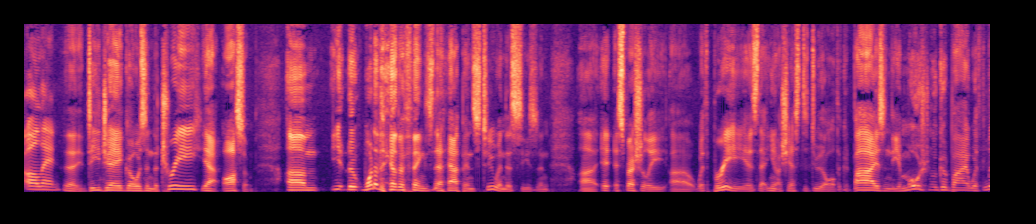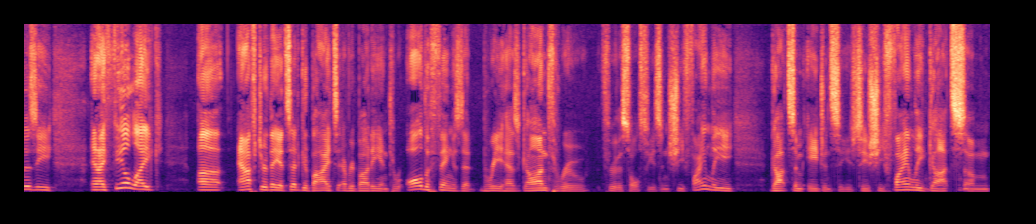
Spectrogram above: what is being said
All in. The DJ goes in the tree. Yeah, awesome. Um, you one of the other things that happens too in this season, uh, it, especially uh, with Bree, is that you know she has to do all the goodbyes and the emotional goodbye with Lizzie, and I feel like uh, after they had said goodbye to everybody and through all the things that Bree has gone through through this whole season, she finally got some agency. She she finally got some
